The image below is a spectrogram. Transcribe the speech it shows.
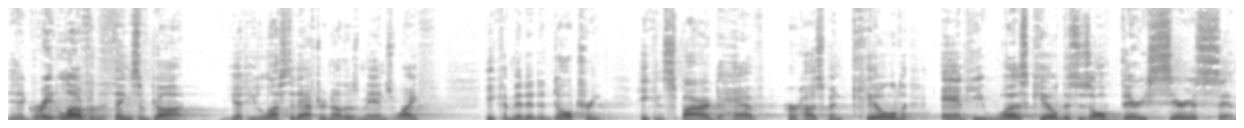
He had great love for the things of God, yet he lusted after another man's wife. He committed adultery. He conspired to have her husband killed, and he was killed. This is all very serious sin.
